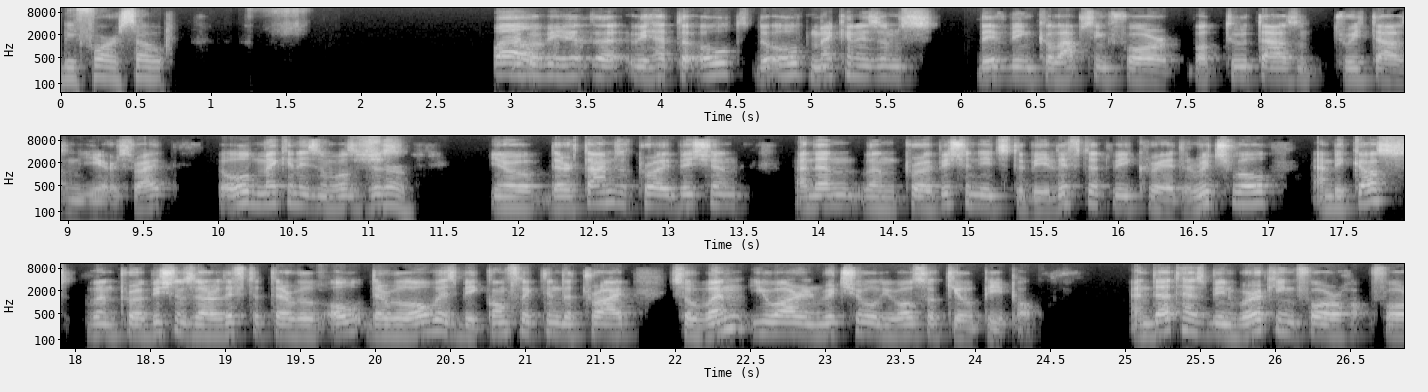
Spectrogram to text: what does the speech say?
before. So well yeah, we had the we had the old the old mechanisms they've been collapsing for about 2000 3000 years right? The old mechanism was just sure. you know there are times of prohibition and then when prohibition needs to be lifted we create a ritual. And because when prohibitions are lifted there will all, there will always be conflict in the tribe. So when you are in ritual you also kill people. And that has been working for for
